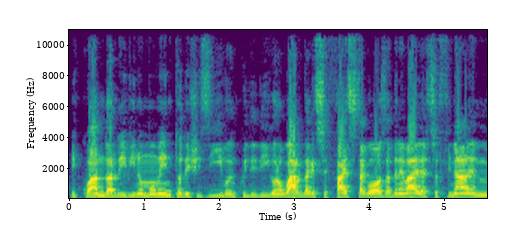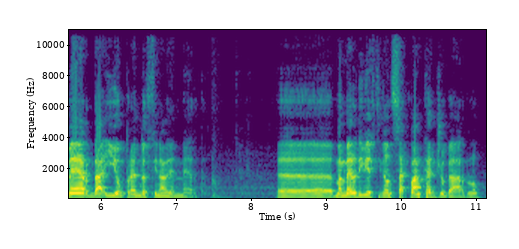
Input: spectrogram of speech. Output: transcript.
E quando arrivi in un momento decisivo in cui ti dicono guarda che se fai sta cosa te ne vai verso il finale del merda, io prendo il finale del merda. Uh, ma mi ero divertito un sacco anche a giocarlo.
